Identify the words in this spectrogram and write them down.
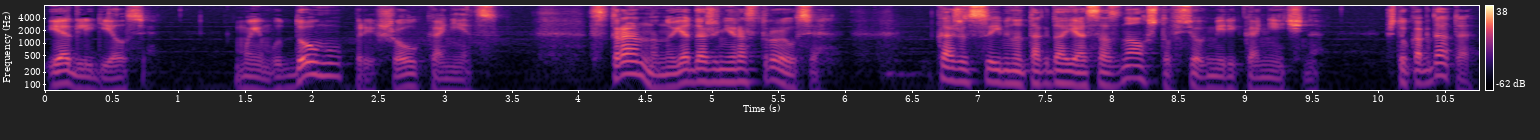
и огляделся. Моему дому пришел конец. Странно, но я даже не расстроился. Кажется, именно тогда я осознал, что все в мире конечно. Что когда-то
